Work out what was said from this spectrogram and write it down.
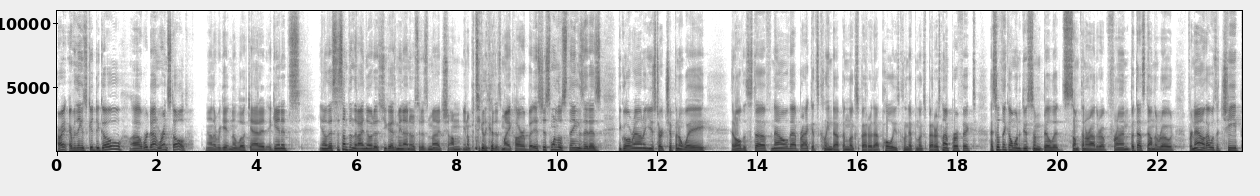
all right, everything is good to go. Uh, we're done, we're installed. Now that we're getting a look at it, again, it's, you know, this is something that I noticed. You guys may not notice it as much, um, you know, particularly because it's my car, but it's just one of those things that as you go around and you start chipping away, at all the stuff, now that bracket's cleaned up and looks better. That pulley's cleaned up and looks better. It's not perfect. I still think I want to do some billet something or other up front, but that's down the road. For now, that was a cheap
